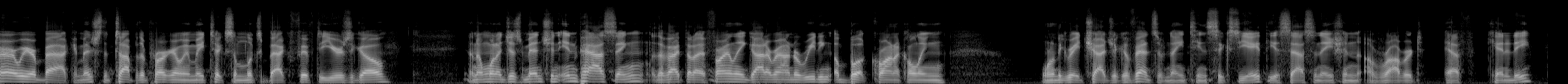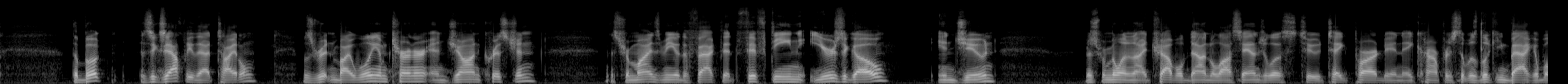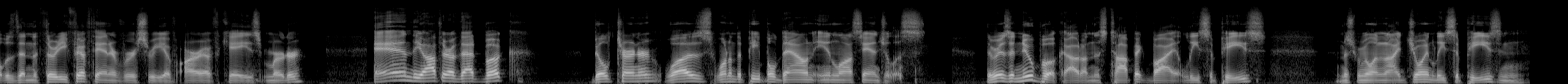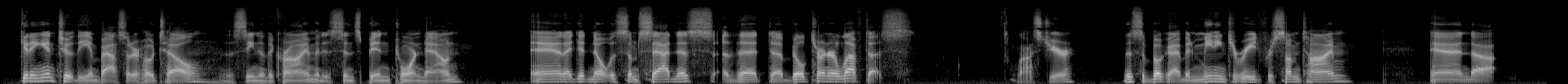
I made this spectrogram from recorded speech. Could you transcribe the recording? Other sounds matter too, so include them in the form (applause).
All right, we are back. I mentioned at the top of the program we may take some looks back 50 years ago. And I want to just mention in passing the fact that I finally got around to reading a book chronicling one of the great tragic events of 1968, the assassination of Robert F. Kennedy. The book is exactly that title. It was written by William Turner and John Christian. This reminds me of the fact that 15 years ago, in June, Mr. Millen and I traveled down to Los Angeles to take part in a conference that was looking back at what was then the 35th anniversary of RFK's murder. And the author of that book, Bill Turner, was one of the people down in Los Angeles. There is a new book out on this topic by Lisa Pease. Mr. Millen and I joined Lisa Pease in getting into the Ambassador Hotel, the scene of the crime. It has since been torn down. And I did note with some sadness that uh, Bill Turner left us last year. This is a book I've been meaning to read for some time, and uh,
